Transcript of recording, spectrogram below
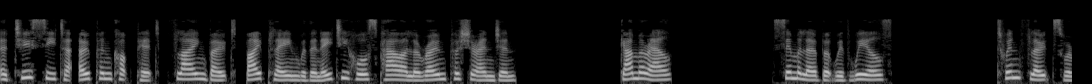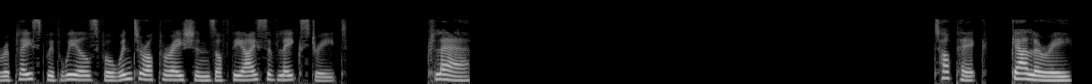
a two-seater, open cockpit, flying boat, biplane with an 80 horsepower Le Rhône pusher engine Gamma L similar but with wheels. Twin floats were replaced with wheels for winter operations off the ice of Lake Street. Clair Topic Gallery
